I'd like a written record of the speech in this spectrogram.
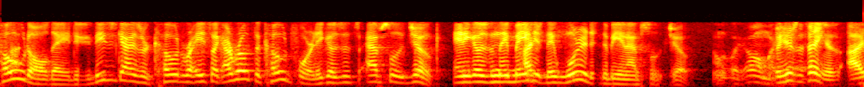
code all day, dude. These guys are code. Right? He's like, "I wrote the code for it." He goes, "It's an absolute joke." And he goes, "And they made I- it. They wanted it to be an absolute joke." I was like, "Oh my." But here's God. the thing: is I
